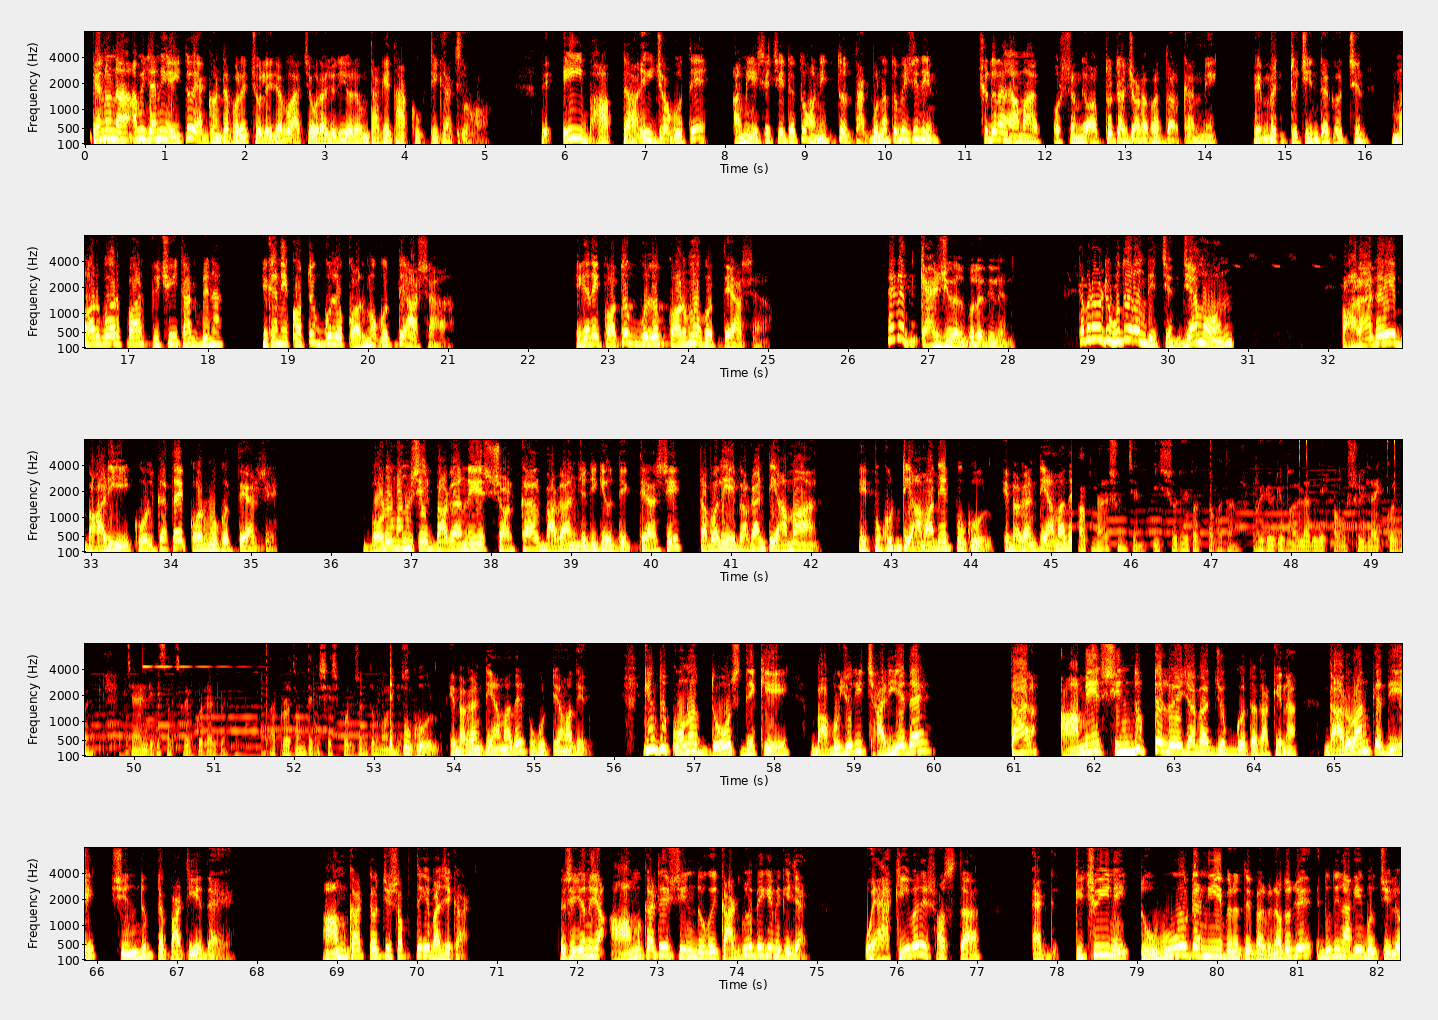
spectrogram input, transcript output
কেননা, আমি জানি এই তো এক ঘণ্টা পরে চলে যাব। আচ্ছা ওরা যদি ওরকম থাকে, থাকুক, ঠিক আছে। এই ভাবটা, এই জগতে আমি এসেছি, এটা তো অনিত্য, থাকব না তো বেশি দিন। সুতরাং আমার, ওর সঙ্গে অতটা জড়াবার দরকার নেই। মৃত্যু চিন্তা করছেন। মরবর পর কিছুই থাকবে না। এখানে কতকগুলো কর্ম করতে আসা। এখানে কতকগুলো কর্ম করতে আসা। একটা ক্যাজুয়াল বলে দিলেন। তারপরে একটা উদাহরণ দিচ্ছেন যেমন পাড়াগায়ে বাড়ি কলকাতায় কর্ম করতে আসে। বড় মানুষের বাগানে সরকার বাগান যদি কেউ দেখতে আসে তা বলে এই বাগানটি আমার এই পুকুরটি আমাদের পুকুর এই বাগানটি আমাদের আপনারা শুনছেন ঈশ্বরীয় তত্ত্বকথা। ভিডিওটি ভালো লাগলে অবশ্যই লাইক করবেন চ্যানেলটিকে সাবস্ক্রাইব করে রাখবেন। আর প্রথম থেকে শেষ পর্যন্ত পুকুর এই বাগানটি আমাদের পুকুরটি আমাদের। কিন্তু কোনো দোষ দেখে বাবু যদি ছাড়িয়ে দেয়, তার আমের সিন্দুকটা লয়ে যাবার যোগ্যতা থাকে না। দারোয়ানকে দিয়ে সিন্দুকটা পাঠিয়ে দেয়। আম কাঠটা হচ্ছে সব থেকে বাজে কাঠ। তো সেই জন্য আম কাঠের সিন্দুক, ওই কাঠগুলো বেঁকে বেঁকে যায়। ও একেবারে সস্তা, এক কিছুই নেই, তবুও ওটা নিয়ে বেরোতে পারবে না। অথচ দুদিন আগেই বলছিল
